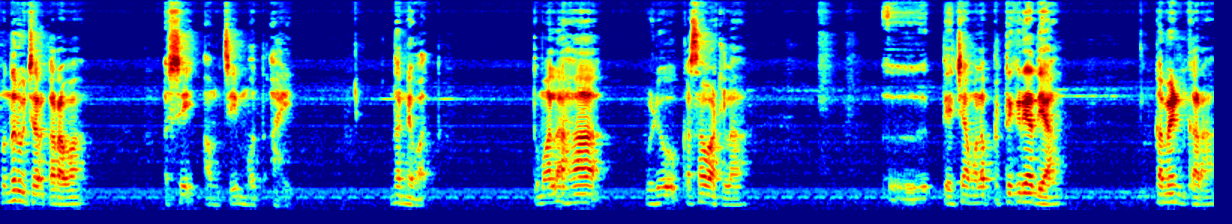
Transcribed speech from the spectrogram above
पुनर्विचार करावा असे आमचे मत आहे. धन्यवाद. तुम्हाला हा व्हिडिओ कसा वाटला? त्याची आम्हाला प्रतिक्रिया द्या. कमेंट करा.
